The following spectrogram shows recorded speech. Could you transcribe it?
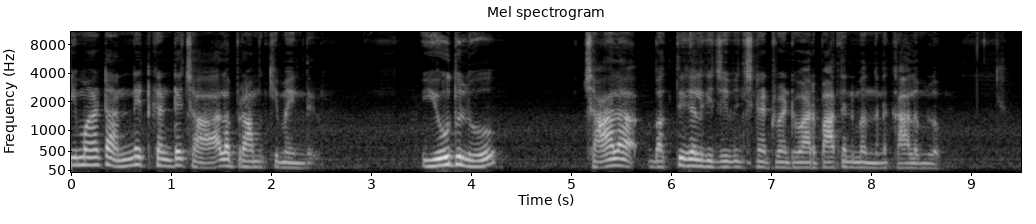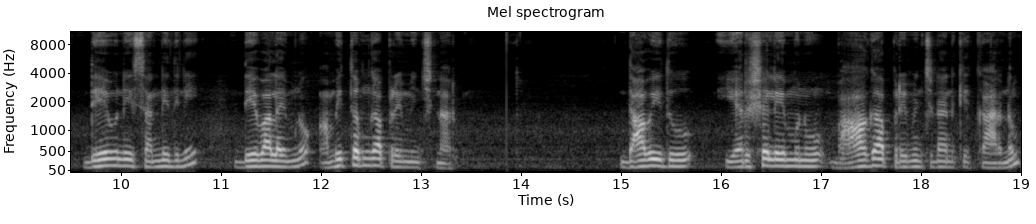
ఈ మాట అన్నిటికంటే చాలా ప్రాముఖ్యమైంది. యూదులు చాలా భక్తి కలిగి జీవించినటువంటి వారు పాత నిబంధన కాలంలో దేవుని సన్నిధిని దేవాలయంను అమితంగా ప్రేమించినారు. దావీదు ఎర్షలేమును బాగా ప్రేమించడానికి కారణం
